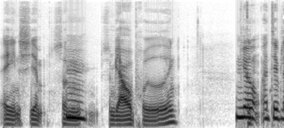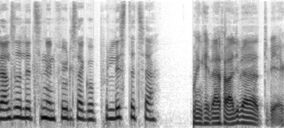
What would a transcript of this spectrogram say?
af ens hjem, som, Mm. mm. som jeg jo prøvede, ikke? Jo, og det bliver altid lidt sådan en følelse af at gå på liste til. Man kan i hvert fald aldrig være, det, ved jeg,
